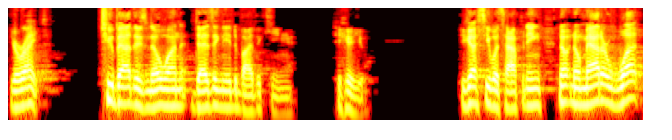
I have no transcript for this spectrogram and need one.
You're right. Too bad there's no one designated by the king to hear you. You guys see what's happening? No, no matter what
